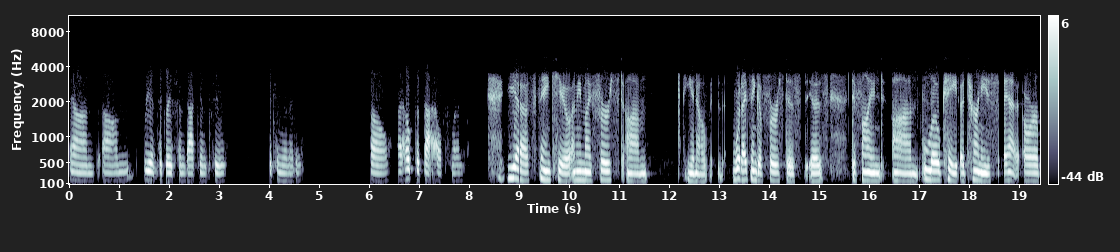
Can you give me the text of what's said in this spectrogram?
and um, reintegration back into the community. So I hope that that helps, Lynn. Yes, thank you. I mean, my first, um, you know, what I think of first is is to find um, locate attorneys at, uh, or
